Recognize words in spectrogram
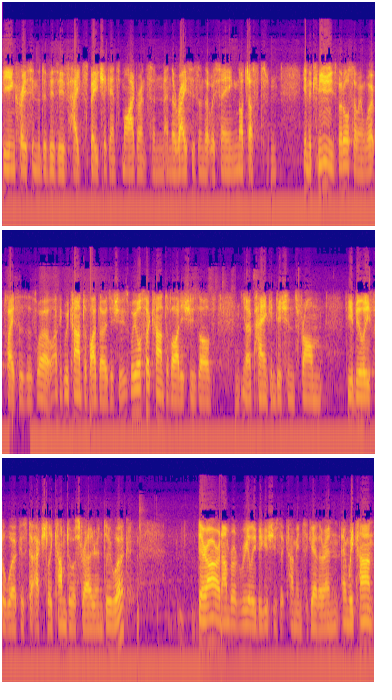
the increase in the divisive hate speech against migrants and, and the racism that we're seeing, not just in, in the communities but also in workplaces as well. I think we can't divide those issues. We also can't divide issues of, you know, paying conditions from the ability for workers to actually come to Australia and do work. There are a number of really big issues that come in together, and, and we can't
